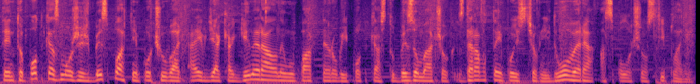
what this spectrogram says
Tento podcast môžeš bezplatne počúvať aj vďaka generálnemu partnerovi podcastu Bezomáčok, zdravotnej poisťovni Dôvera a spoločnosti Planet.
